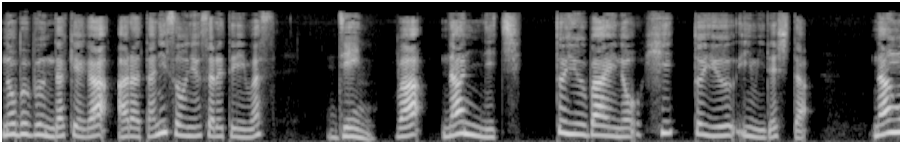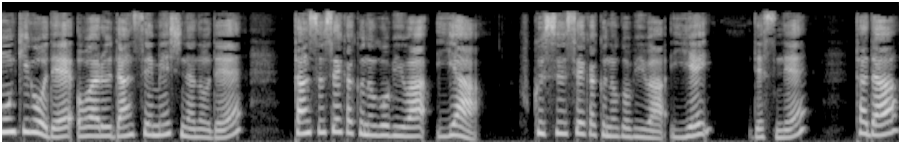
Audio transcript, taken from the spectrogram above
の部分だけが新たに挿入されています。 День. は何日という場合の日という意味でした。難音記号で終わる男性名詞なので、単数性格の語尾はや、複数性格の語尾はイエですね。 ただ、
